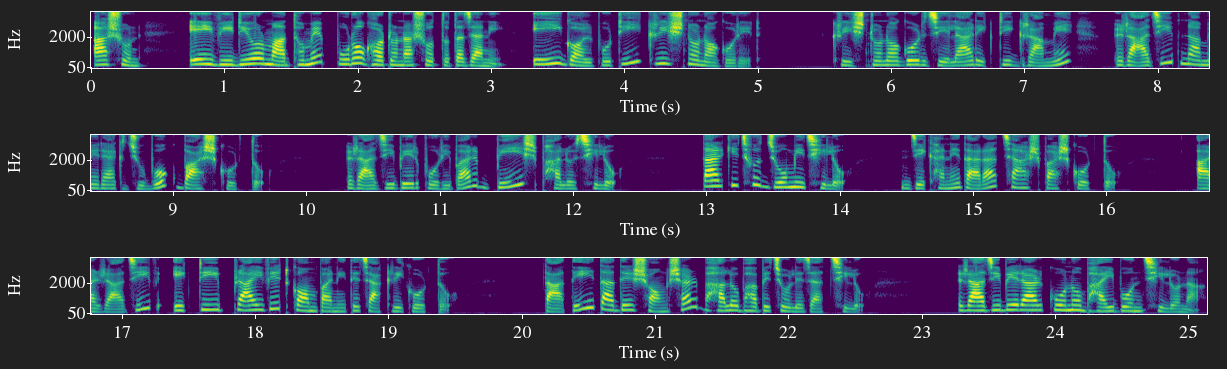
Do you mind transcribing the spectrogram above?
আসুন এই ভিডিওর মাধ্যমে পুরো ঘটনা সত্যতা জানি। এই গল্পটি কৃষ্ণনগরের। কৃষ্ণনগর জেলার একটি গ্রামে রাজীব নামের এক যুবক বাস করত। রাজীবের পরিবার বেশ ভালো ছিল। তার কিছু জমি ছিল, যেখানে তারা চাষবাস করত। আর রাজীব একটি প্রাইভেট কোম্পানিতে চাকরি করত। তাতেই তাদের সংসার ভালোভাবে চলে যাচ্ছিল। রাজীবের আর কোনো ভাই বোন ছিল না।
